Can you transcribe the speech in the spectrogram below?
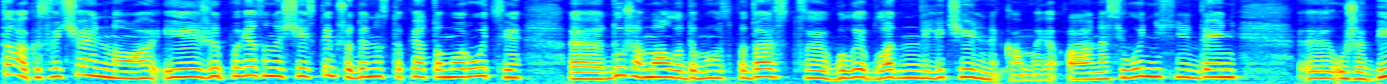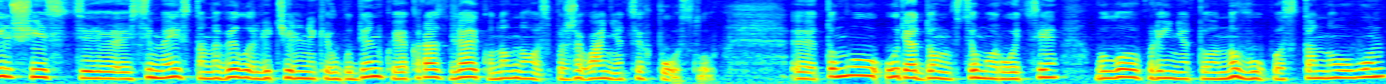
Так, звичайно, і пов'язано ще й з тим, що в 95-му році е, дуже мало домогосподарств були обладнані лічильниками. А на сьогоднішній день уже більшість сімей встановили лічильники в будинку якраз для економного споживання цих послуг. Тому урядом в цьому році було прийнято нову постанову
